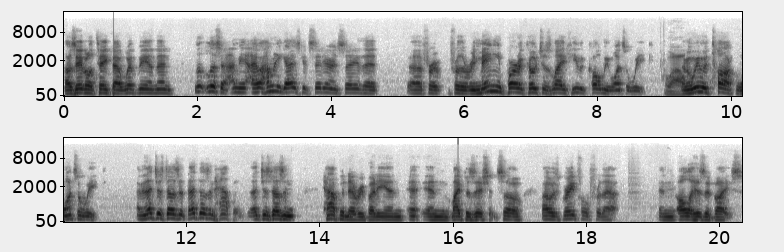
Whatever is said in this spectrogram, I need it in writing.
I was able to take that with me. And then, l- listen, I mean, I, how many guys could sit here and say that uh, for for the remaining part of Coach's life, he would call me once a week. Wow. I mean, we would talk once a week. I mean, that just doesn't that doesn't happen. That just doesn't happen to everybody in in my position. So I was grateful for that and all of his advice.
